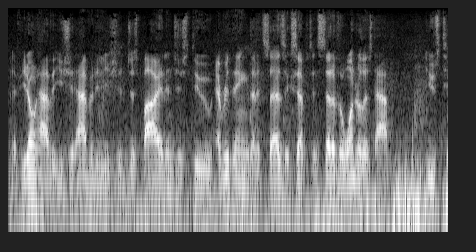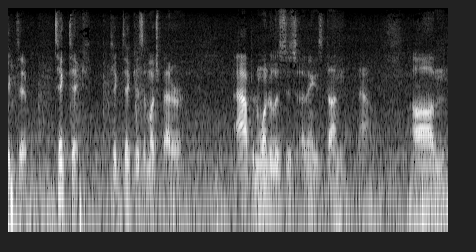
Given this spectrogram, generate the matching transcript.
And if you don't have it, you should have it and you should just buy it and just do everything that it says, except instead of the Wunderlist app, use TickTip. TickTick. TickTick is a much better app, and Wunderlist is, I think, it's done now. Um,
